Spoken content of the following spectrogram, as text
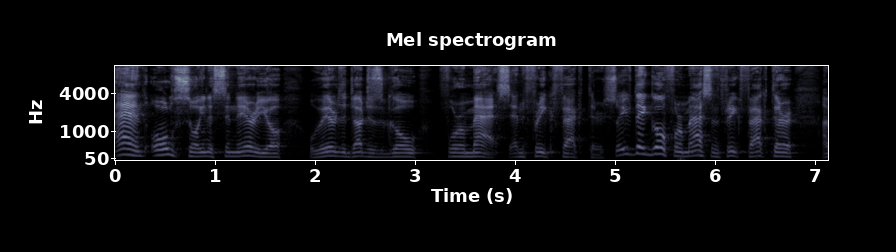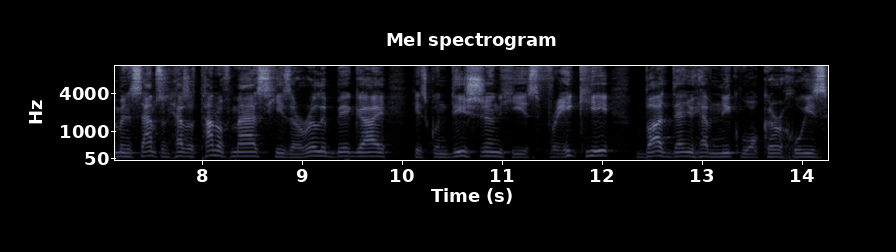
and also in a scenario where the judges go for mass and freak factor. So if they go for mass and freak factor, I mean Samson has a ton of mass, he's a really big guy, he's conditioned, he is freaky, but then you have Nick Walker who is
